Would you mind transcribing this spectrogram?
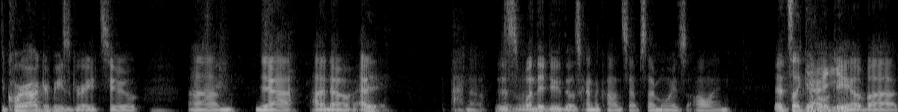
The choreography is great too. Um, yeah, I don't know. I, I don't know. This is when they do those kind of concepts, I'm always all in. It's like Yeah, evoking you- of uh,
